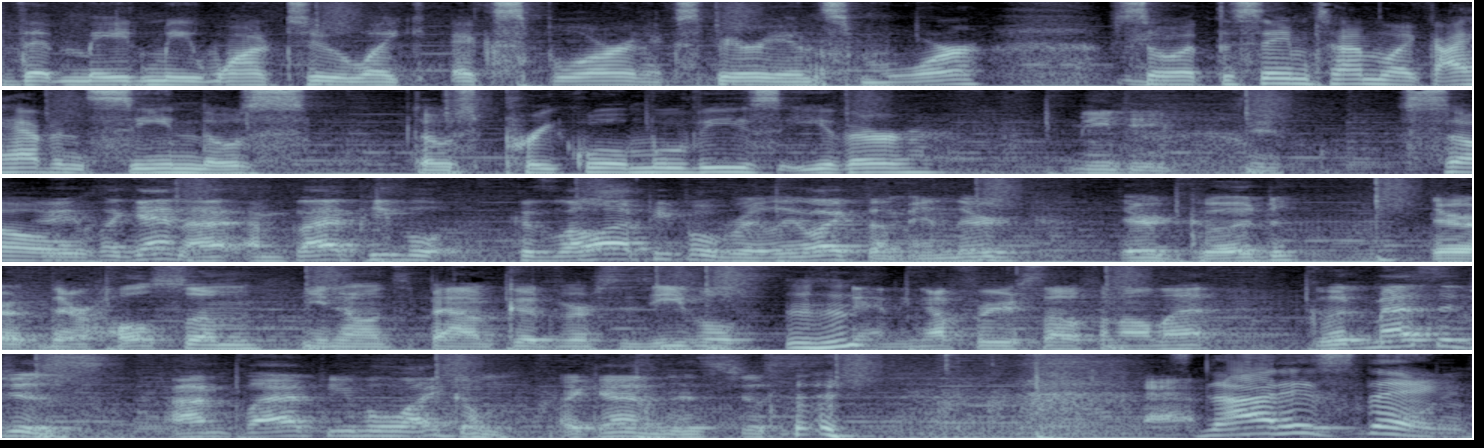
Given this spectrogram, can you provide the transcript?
that made me want to like explore and experience more. So at the same time, like I haven't seen those those prequel movies either. Me too. Yeah. So Again, I, I'm glad people because a lot of people really like them, and they're they're good. They're they're wholesome. You know, it's about good versus evil, Mm-hmm. standing up for yourself, and all that. Good messages. I'm glad people like them. Again, it's just it's not his thing.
